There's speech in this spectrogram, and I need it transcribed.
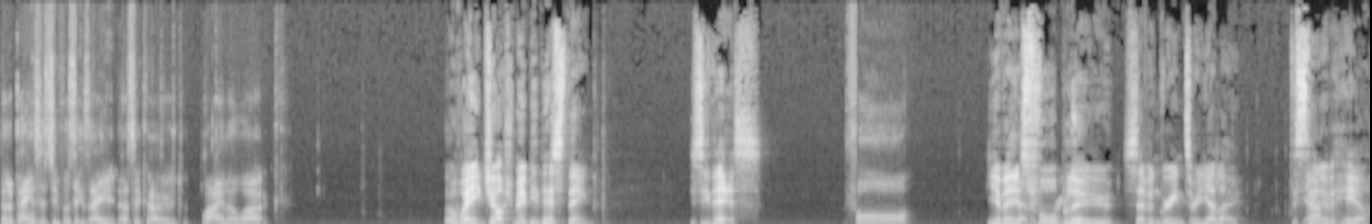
But the painting says 2468. That's a code. Why not work? Oh wait, Josh, maybe this thing. You see this? Four. Yeah, but it's four green. blue, seven green, three yellow. This thing over here.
